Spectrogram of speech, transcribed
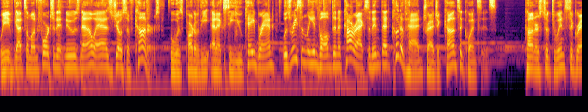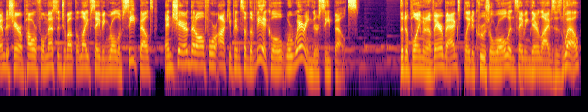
We've got some unfortunate news now as Joseph Connors, who was part of the NXT UK brand, was recently involved in a car accident that could have had tragic consequences. Connors took to Instagram to share a powerful message about the life saving role of seatbelts and shared that all four occupants of the vehicle were wearing their seatbelts. The deployment of airbags played a crucial role in saving their lives as well,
